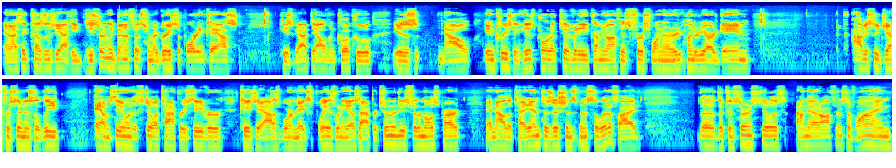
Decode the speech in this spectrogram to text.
and I think Cousins, yeah, he, he certainly benefits from a great supporting cast. He's got Dalvin Cook, who is now increasing his productivity coming off his first 100 yard game. Obviously, Jefferson is elite. Adam Thielen is still a top receiver. KJ Osborn makes plays when he has opportunities for the most part. And now the tight end position's been solidified. The the concern still is on that offensive line.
